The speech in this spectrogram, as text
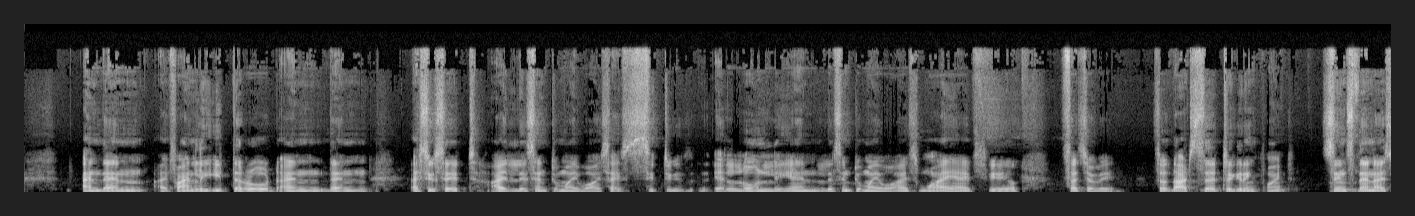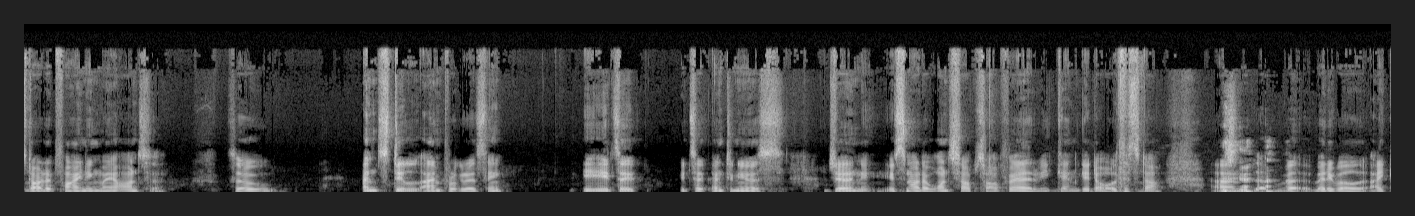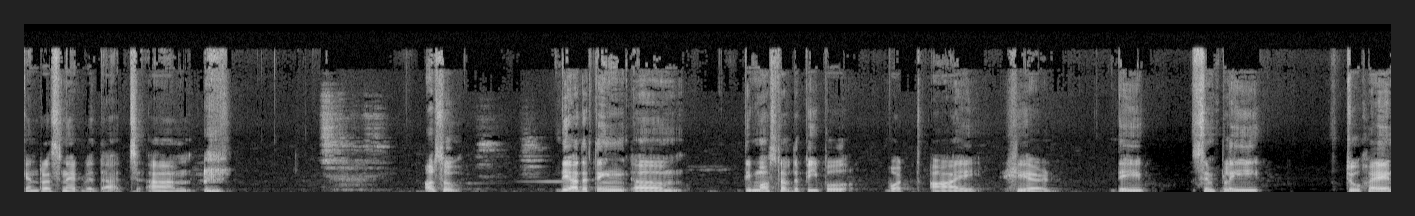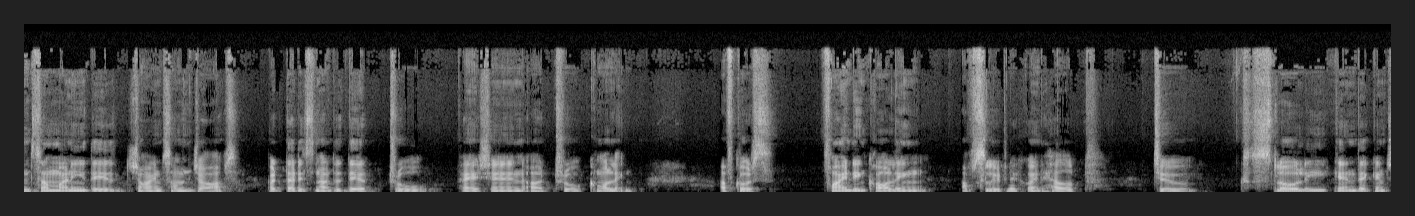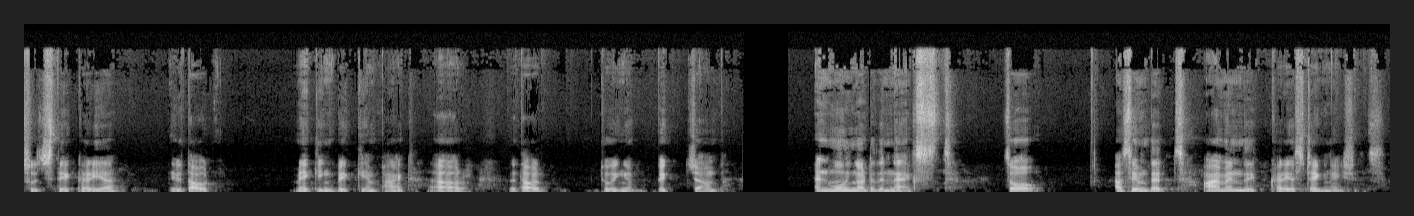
And then i finally hit the road and then as you said i listen to my voice. I sit to, uh, lonely and listen to my voice. Why i feel such a way. So that's the triggering point since then i started finding my answer. So i'm still i'm progressing. It's a it's a continuous journey. It's not a one stop shop where we can get all the stuff. Um very well i can resonate with that. Um also the other thing um the most of the people what i hear they simply to earn some money they join some jobs but that is not their true passion or true calling. Of course finding calling absolutely going to help to slowly can they can switch their career without making big impact or without doing a big jump. And moving on to the next. So assume that i'm in the career stagnations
